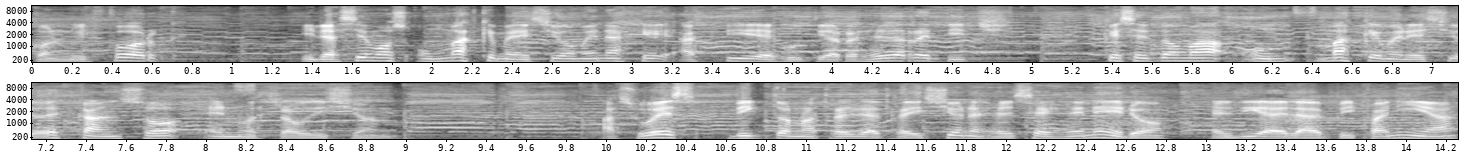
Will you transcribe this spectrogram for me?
con Luis Fork y le hacemos un más que merecido homenaje a Actides Gutiérrez de Derretich, que se toma un más que merecido descanso en nuestra audición. A su vez, Víctor nos trae las tradiciones del 6 de enero, el día de la Epifanía.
